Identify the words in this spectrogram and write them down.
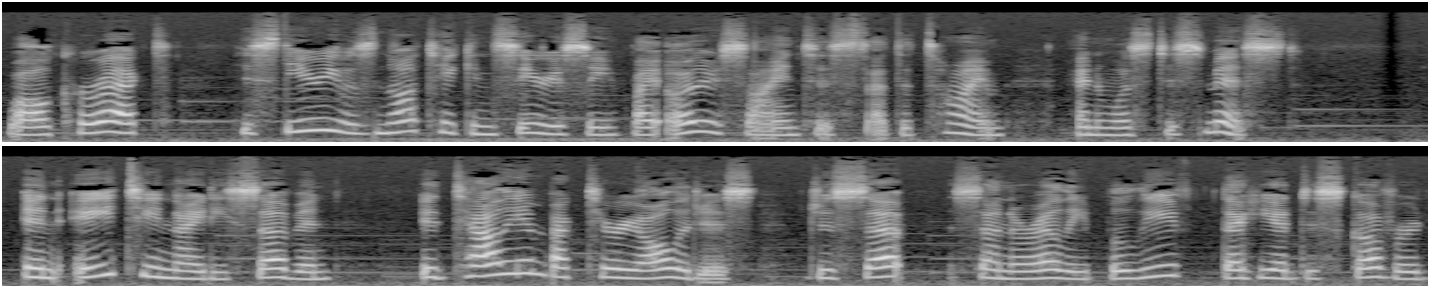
While correct, his theory was not taken seriously by other scientists at the time and was dismissed. In 1897, Italian bacteriologist Giuseppe Sanarelli believed that he had discovered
